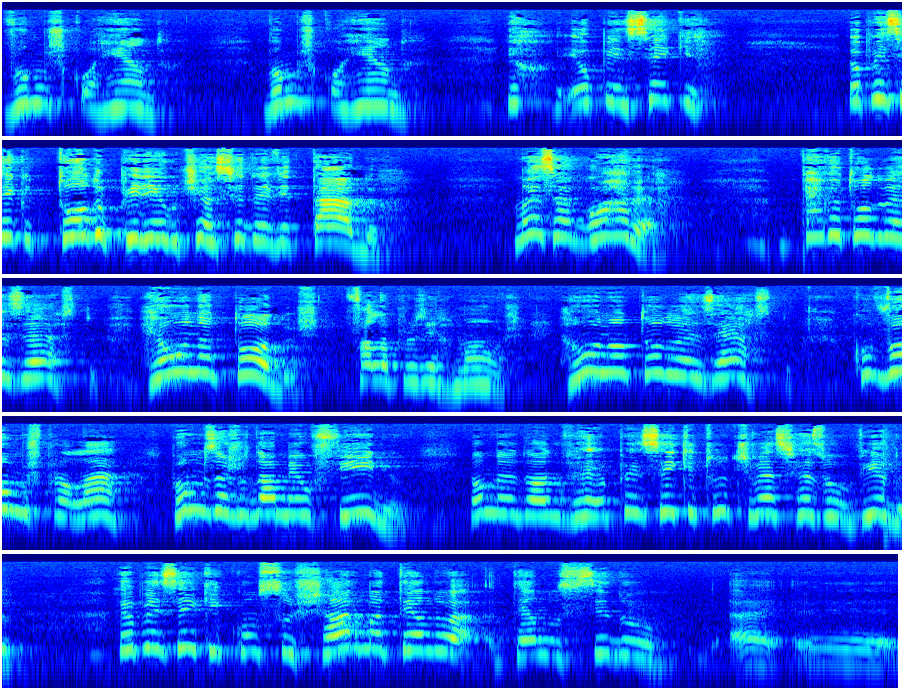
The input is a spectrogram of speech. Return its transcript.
Vamos correndo, vamos correndo. Eu, eu pensei que eu pensei que todo o perigo tinha sido evitado, mas agora pega todo o exército, reúna todos, fala para os irmãos, reúnam todo o exército. Vamos para lá, vamos ajudar meu filho. Eu pensei que tudo tivesse resolvido. Eu pensei que com Susharma tendo, tendo sido é,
